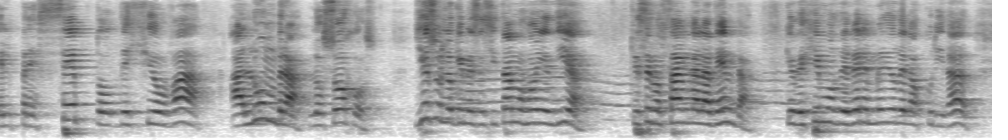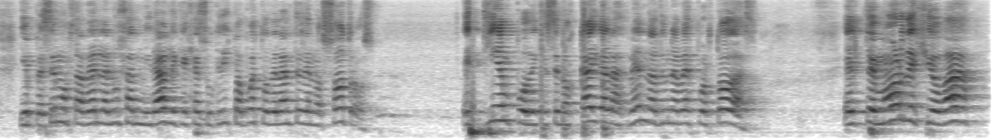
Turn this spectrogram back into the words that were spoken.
el precepto de Jehová alumbra los ojos. Y eso es lo que necesitamos hoy en día, que se nos salga la venda, que dejemos de ver en medio de la oscuridad, y empecemos a ver la luz admirable que Jesucristo ha puesto delante de nosotros. Es tiempo de que se nos caigan las vendas de una vez por todas. El temor de Jehová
